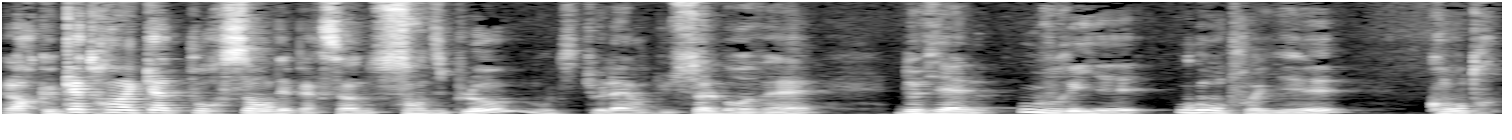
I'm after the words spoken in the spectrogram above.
Alors que 84% des personnes sans diplôme, ou titulaires du seul brevet, deviennent ouvriers ou employés, contre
